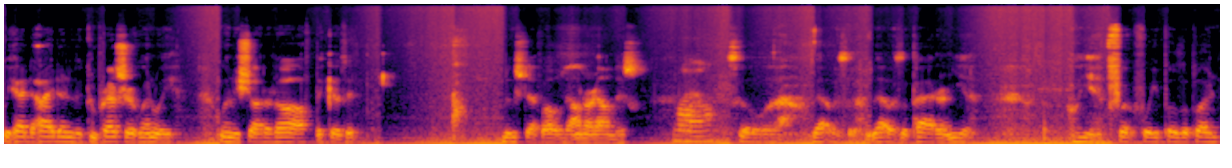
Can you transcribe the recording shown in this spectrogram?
we had to hide under the compressor when we when we shot it off because it blew stuff all down around us. Wow. So uh, that was the that was the pattern. You when you before before you pull the plunge,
